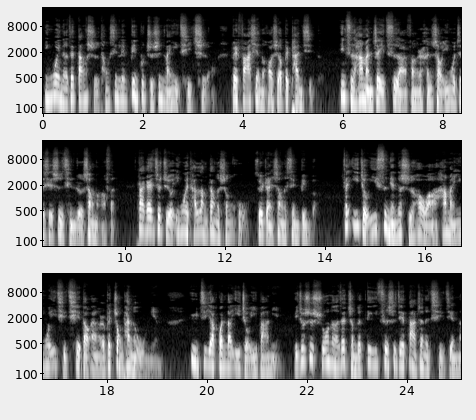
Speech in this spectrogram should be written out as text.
因为呢，在当时同性恋并不只是难以启齿哦，被发现的话是要被判刑的。因此，哈曼这一次啊，反而很少因为这些事情惹上麻烦，大概就只有因为他浪荡的生活，所以染上了性病吧。在一九一四年的时候啊，哈曼因为一起窃盗案而被重判了五年，预计要关到一九一八年。也就是说呢，在整个第一次世界大战的期间呢，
